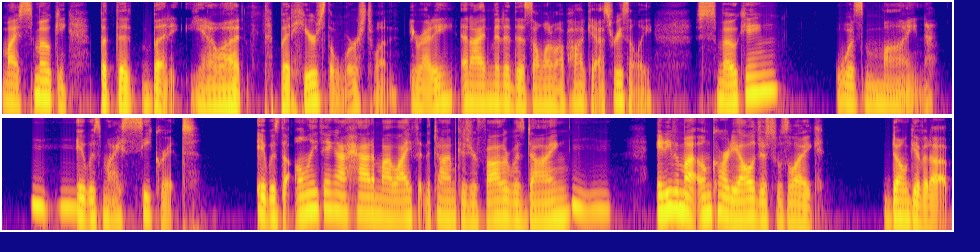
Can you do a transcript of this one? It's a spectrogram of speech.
my smoking. But the but you know what? But here's the worst one. You ready? And i admitted this on one of my podcasts recently. Smoking was mine. Mm-hmm. it was my secret. It was the only thing I had in my life at the time because your father was dying. Mm-hmm. And even my own cardiologist was like, don't give it up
